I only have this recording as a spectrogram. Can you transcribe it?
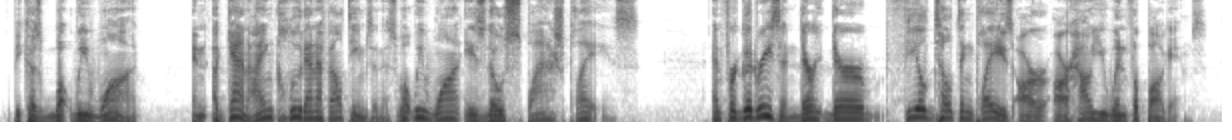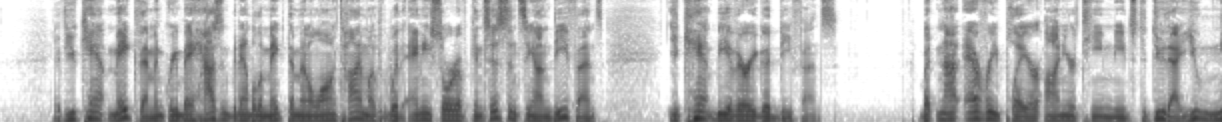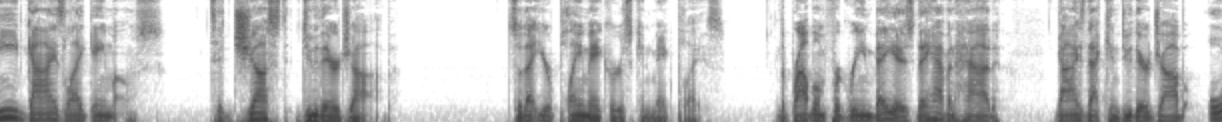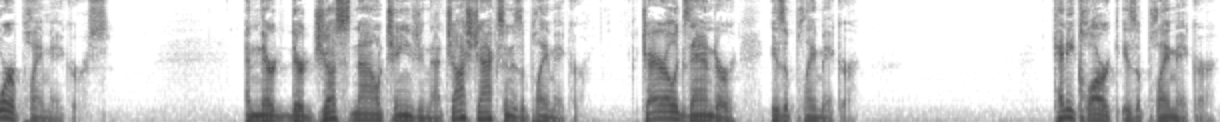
because what we want and again, I include NFL teams in this. What we want is those splash plays. And for good reason. Their their field tilting plays are are how you win football games. If you can't make them, and Green Bay hasn't been able to make them in a long time with, with any sort of consistency on defense, you can't be a very good defense. But not every player on your team needs to do that. You need guys like Amos to just do their job so that your playmakers can make plays. The problem for Green Bay is they haven't had guys that can do their job or playmakers. And they're they're just now changing that. Josh Jackson is a playmaker. Jaire Alexander is a playmaker. Kenny Clark is a playmaker.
